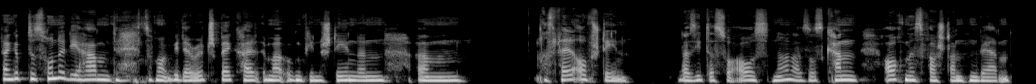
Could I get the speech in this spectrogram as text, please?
Dann gibt es Hunde, die haben, wie der Ridgeback, halt immer irgendwie einen stehenden, ähm, das Fell aufstehen. Da sieht das so aus. Ne? Also es kann auch missverstanden werden.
